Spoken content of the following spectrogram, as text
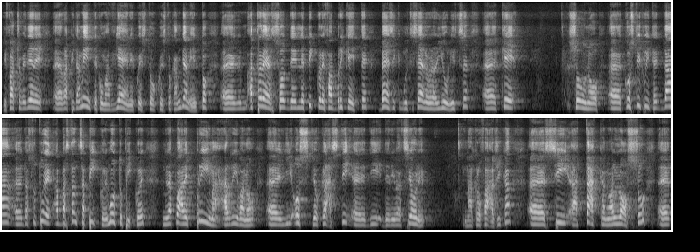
vi faccio vedere eh, rapidamente come avviene questo, questo cambiamento eh, attraverso delle piccole fabbrichette, Basic Multicellular Units, eh, che sono eh, costituite da, eh, da, strutture abbastanza piccole, molto piccole, nella quale prima arrivano eh, gli osteoclasti eh, di derivazione macrofagica, eh, si attaccano all'osso eh,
